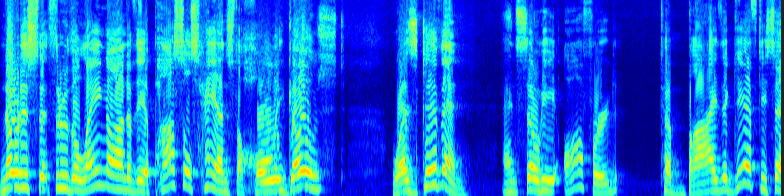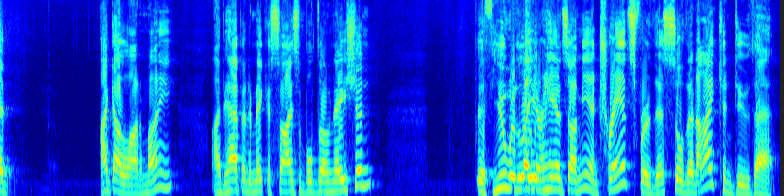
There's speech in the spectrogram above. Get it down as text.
noticed that through the laying on of the apostles' hands, the Holy Ghost was given. And so he offered to buy the gift. He said, I got a lot of money. I'd be happy to make a sizable donation if you would lay your hands on me and transfer this so that I can do that.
